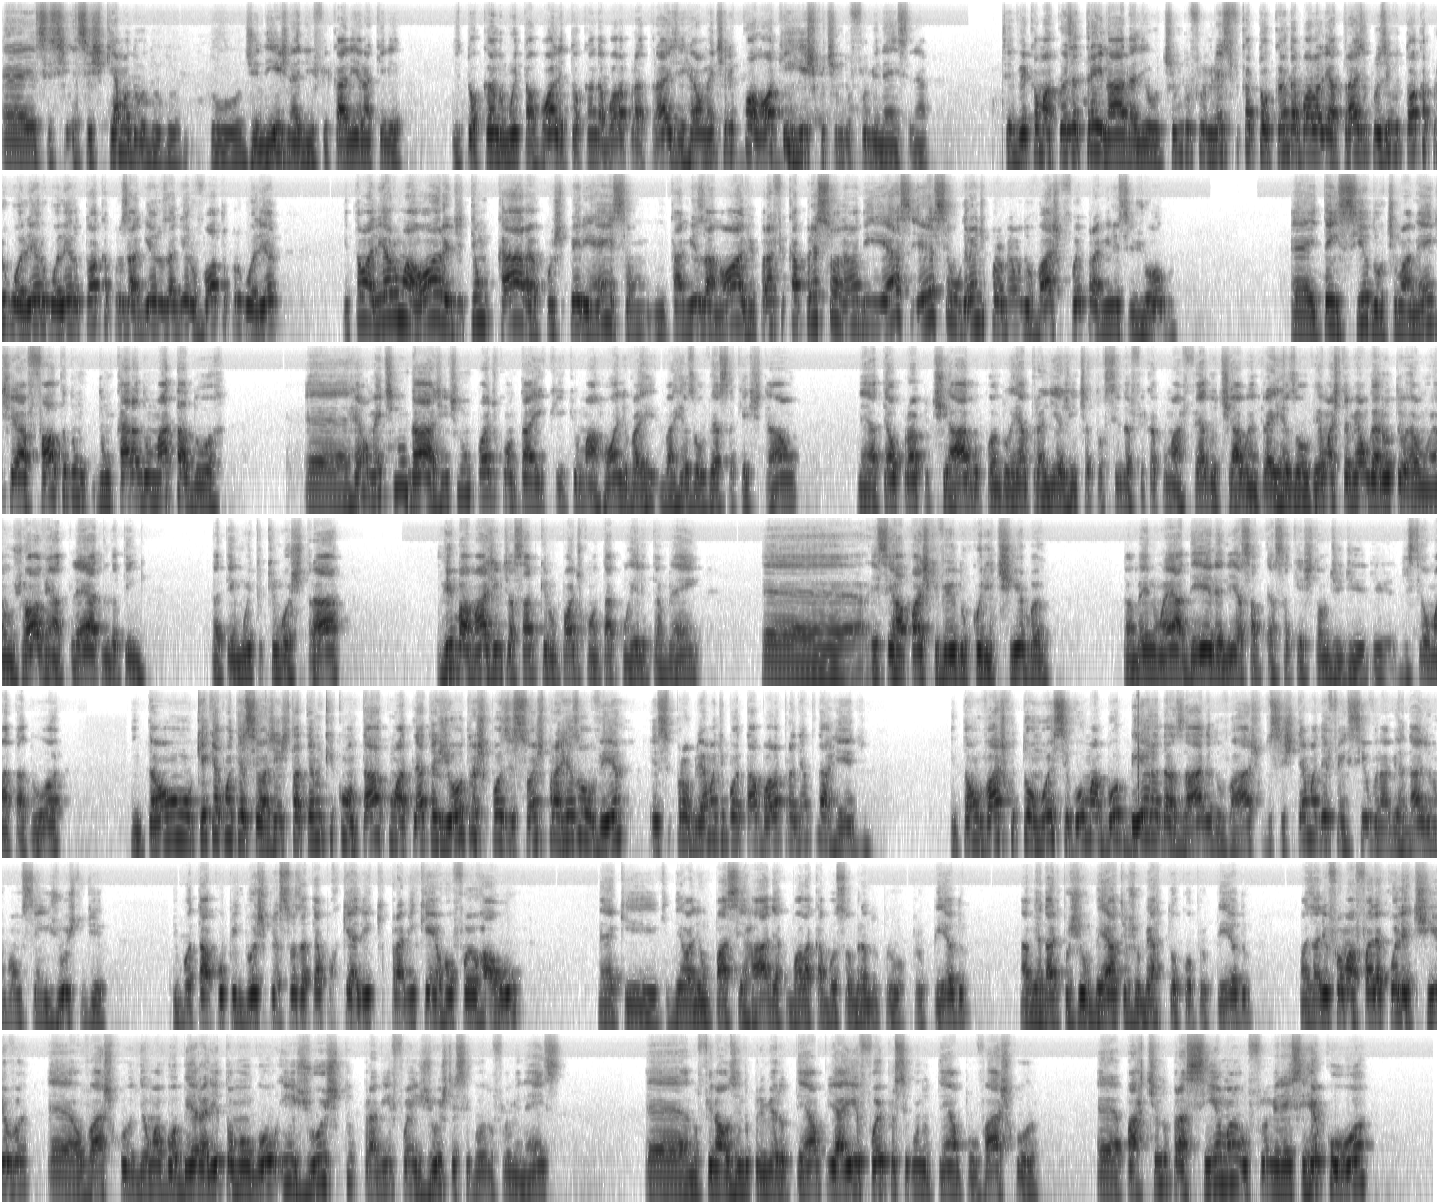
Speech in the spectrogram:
é, esse, esse esquema do, do, do, do Diniz, né, de ficar ali naquele. de tocando muita bola e tocando a bola para trás, e realmente ele coloca em risco o time do Fluminense, né? Você vê que é uma coisa treinada ali. O time do Fluminense fica tocando a bola ali atrás, inclusive toca para o goleiro, o goleiro toca para o zagueiro, o zagueiro volta para o goleiro. Então ali era uma hora de ter um cara com experiência, um, um camisa 9, para ficar pressionando. E esse, esse, é o grande problema do Vasco, foi para mim nesse jogo, é, e tem sido ultimamente, é a falta de um, de um cara do matador. É, realmente não dá, a gente não pode contar aí que, que o Marrone vai, vai resolver essa questão. Né? Até o próprio Thiago, quando entra ali, a gente, a torcida fica com uma fé do Thiago entrar e resolver, mas também é um garoto, é um, é um jovem atleta, ainda tem, ainda tem muito que mostrar. Ribamar, a gente já sabe que não pode contar com ele também. É, esse rapaz que veio do Curitiba, também não é a dele ali, essa, essa questão de, de, de, de ser o matador. Então, o que, que aconteceu? A gente está tendo que contar com atletas de outras posições para resolver esse problema de botar a bola para dentro da rede. Então o Vasco tomou esse gol, uma bobeira da zaga do Vasco, do sistema defensivo, na verdade, não vamos ser injustos de, de botar a culpa em duas pessoas, até porque ali, para mim, quem errou foi o Raul, né, que, que deu ali um passe errado e a bola acabou sobrando para o Pedro. Na verdade, para o Gilberto, o Gilberto tocou para o Pedro. Mas ali foi uma falha coletiva. É, o Vasco deu uma bobeira ali, tomou um gol injusto. Para mim, foi injusto esse gol do Fluminense. É, no finalzinho do primeiro tempo. E aí foi para o segundo tempo. O Vasco é, partindo para cima, o Fluminense recuou,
